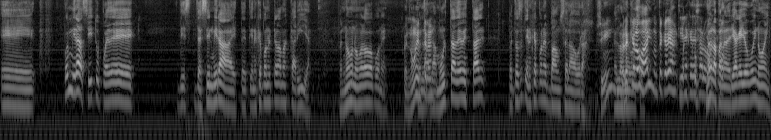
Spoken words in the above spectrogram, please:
pues mira, sí, tú puedes decir, mira, este, tienes que ponerte la mascarilla. Pues no, no me lo voy a poner. Pues no pues entra. la, multa debe estar. Pues entonces tienes que poner bouncer ahora. Sí, pero es que lo hay, no te creas. Tienes que desalojar. No, la panadería que yo voy no hay.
